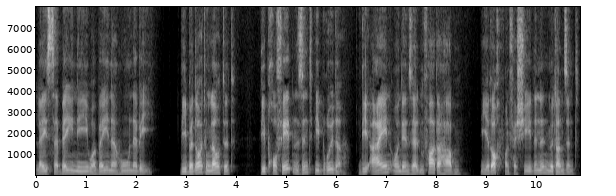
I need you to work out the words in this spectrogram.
ليس بيني وبينه نبي. Die Bedeutung lautet, die Propheten sind wie Brüder, die ein und denselben Vater haben, jedoch von verschiedenen Müttern sind.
